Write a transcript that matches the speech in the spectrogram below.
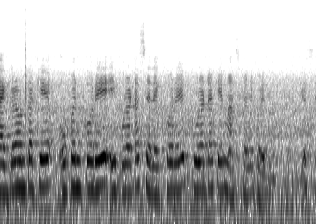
ব্যাকগ্রাউন্ডটাকে ওপেন করে এই পুরাটা সিলেক্ট করে পুরাটাকে মাঝখানে করে দিই ঠিক আছে?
